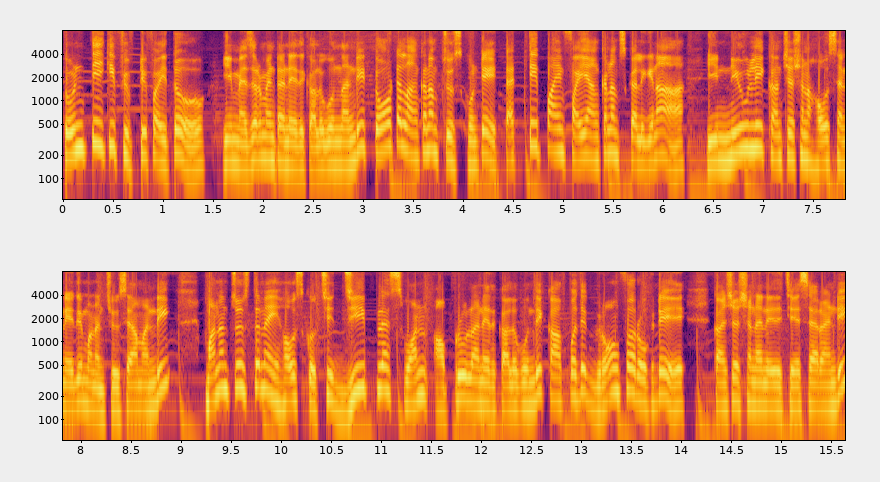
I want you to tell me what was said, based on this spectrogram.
ట్వంటీకి ఫిఫ్టీ ఫైవ్తో ఈ మెజర్మెంట్ అనేది కలుగుందండి. టోటల్ అంకణం చూసుకుంటే థర్టీ పాయింట్ ఫైవ్ అంకణంస్ కలిగిన ఈ న్యూలీ కన్స్ట్రక్షన్ హౌస్ అనేది మనం చూసామండి మనం చూస్తున్న ఈ హౌస్కి వచ్చి జీ ప్లస్ వన్ అప్రూవల్ అనేది కలుగుంది. కాకపోతే గ్రౌండ్ ఫ్లోర్ ఒకటే కన్స్ట్రక్షన్ అనేది చేశారండి.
